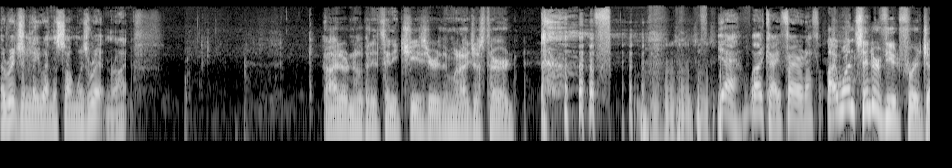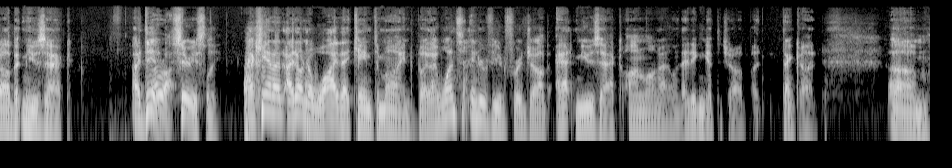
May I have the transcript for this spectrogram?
originally when the song was written, right? I don't know that it's any cheesier than what I just heard. Yeah. well, Okay. Fair enough. I once interviewed for a job at Muzak. I did, right. seriously. I can't, I don't know why that came to mind, but I once interviewed for a job at Muzak on Long Island. I didn't get the job, but thank God. Um,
